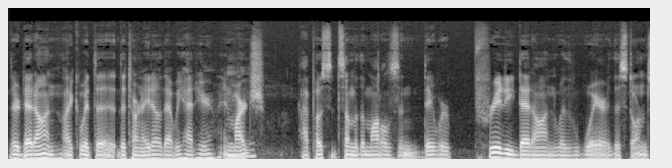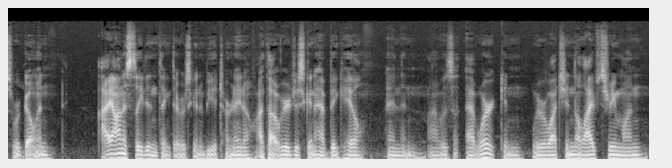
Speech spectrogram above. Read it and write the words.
they're dead on. Like with the the tornado that we had here in mm-hmm. March, I posted some of the models, and they were pretty dead on with where the storms were going. I honestly didn't think there was going to be a tornado. I thought we were just going to have big hail. And then I was at work, and we were watching the live stream on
